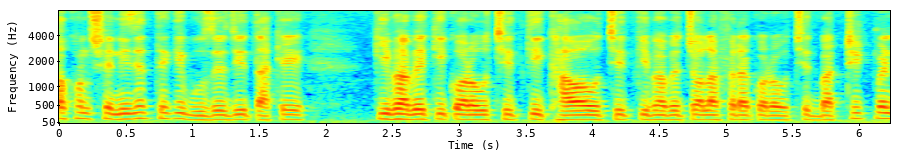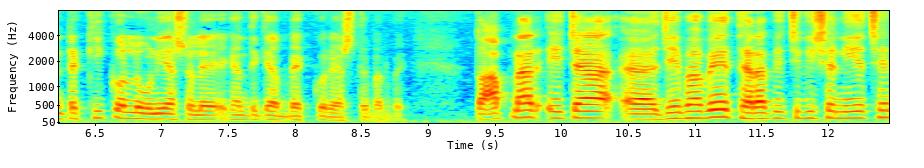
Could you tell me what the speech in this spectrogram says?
তখন সে নিজের থেকে বুঝে যে তাকে কীভাবে কি করা উচিত, কি খাওয়া উচিত, কীভাবে চলাফেরা করা উচিত বা ট্রিটমেন্টটা কি করলে উনি আসলে এখান থেকে ব্যাক করে আসতে পারবে। তো আপনার এটা যেভাবে থেরাপি চিকিৎসা নিয়েছেন,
